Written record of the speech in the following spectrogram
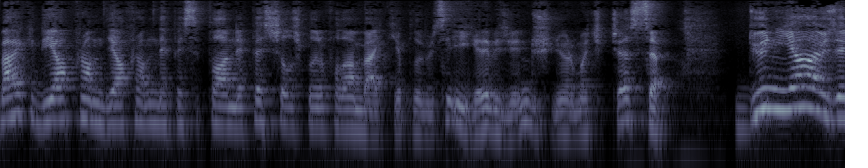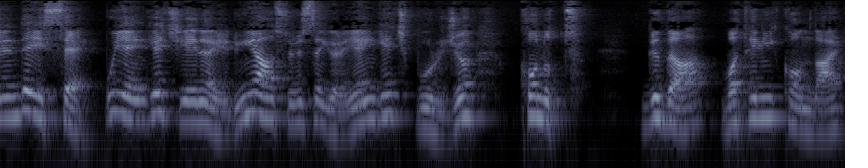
Belki diyafram, diyafram nefesi falan, nefes çalışmaları falan belki yapılabilirse iyi gelebileceğini düşünüyorum açıkçası. Dünya üzerinde ise bu yengeç yeni ayı. Dünya süresine göre yengeç burcu konut, gıda, vatani konular,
